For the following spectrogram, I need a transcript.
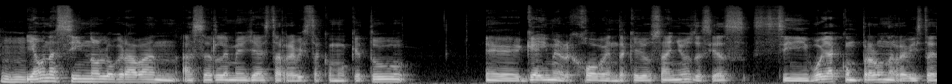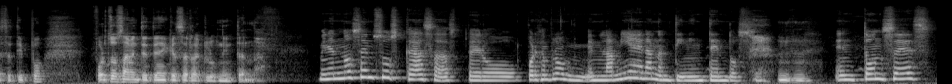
y aún así no lograban hacerle mella a esta revista, como que tú eh, gamer joven de aquellos años decías, si voy a comprar una revista de este tipo, forzosamente tiene que ser la Club Nintendo. Miren, no sé en sus casas, pero por ejemplo, en la mía eran anti-Nintendos. Entonces,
